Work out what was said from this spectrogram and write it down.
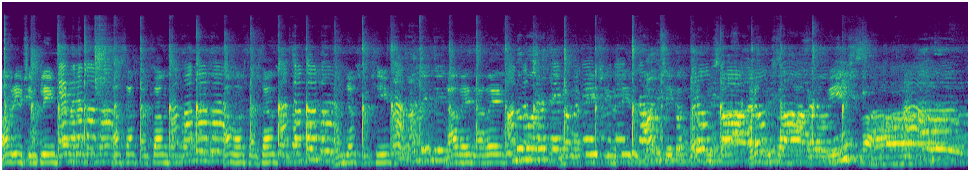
ॐ ह्रीं श्रीं क्लीं। हं सं तं पं हं हं सं सं। झं झं शिं शिं द्रावय द्रावय भगवती श्रीमती दुग्धाभिषेकं करोमि स्वाहा। करोमि स्वाहा करोमि स्वाहा।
